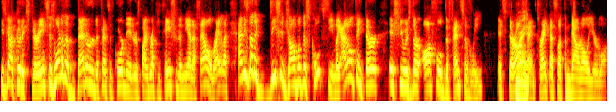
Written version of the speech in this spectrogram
He's got good experience. He's one of the better defensive coordinators by reputation in the NFL, right? Like, and he's done a decent job with this Colts team. Like, I don't think their issue is they're awful defensively. It's their Right. offense, right? That's let them down all year long.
